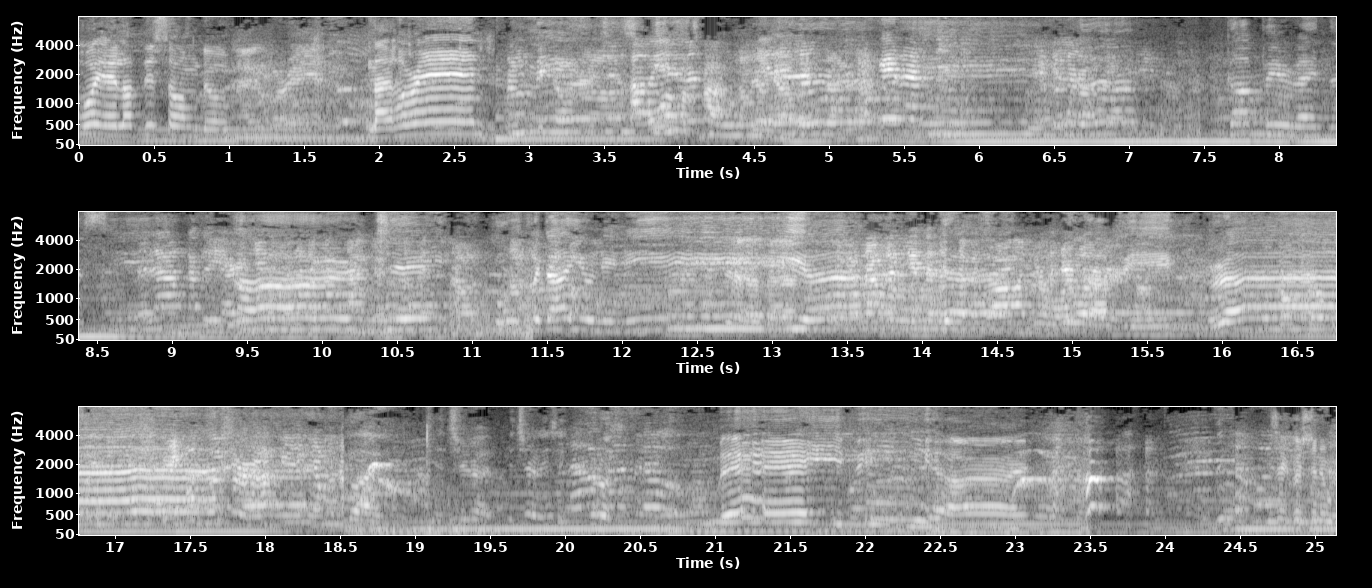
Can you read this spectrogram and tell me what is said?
Oh, I love this song though. Nile Horan. Oh, yan na. Okay na. Copyright na si Ni Nia. Copyright. It's your, it's your, it's your. Baby heart. Isa question mo.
